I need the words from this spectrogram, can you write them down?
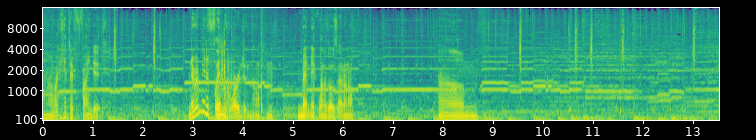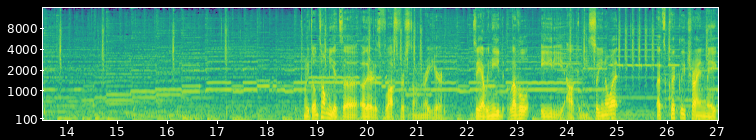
Oh, why can't I find it? Never made a Flame of Origin, though. Might make one of those, I don't know. Um... Wait, don't tell me it's a... Oh, there it is. Philosopher's Stone right here. So yeah, we need level 80 alchemy. So you know what? Let's quickly try and make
